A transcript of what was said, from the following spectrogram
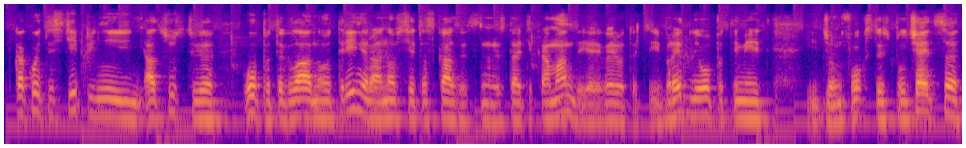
в какой-то степени отсутствие опыта главного тренера, оно все это сказывается на результате команды. Я говорю, вот эти и Брэдли опыт имеет, и Джон Фокс. То есть получается,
